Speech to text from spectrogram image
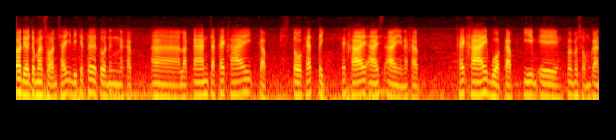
ก็เดี๋ยวจะมาสอนใช้อินดิเคเตอร์ตัวหนึ่งนะครับ หลักการจะคล้ายๆกับ Stochastic คล้ายๆ RSI นะครับ คล้ายๆบวกกับ EMA มาผสมกัน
